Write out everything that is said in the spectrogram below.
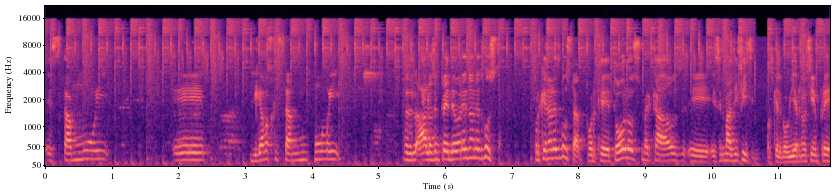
está muy eh, digamos que está muy, pues a los emprendedores no les gusta. ¿Por qué no les gusta? Porque de todos los mercados eh, es el más difícil, porque el gobierno siempre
